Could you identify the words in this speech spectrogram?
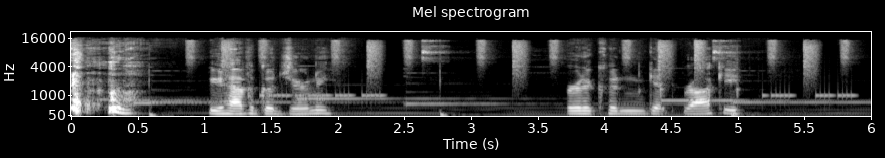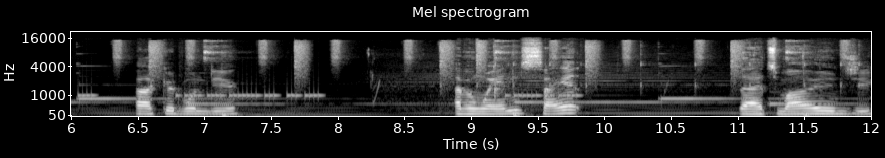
you have a good journey. Heard it couldn't get rocky. Good one, dear. I've been waiting to say it. That's my Angie.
